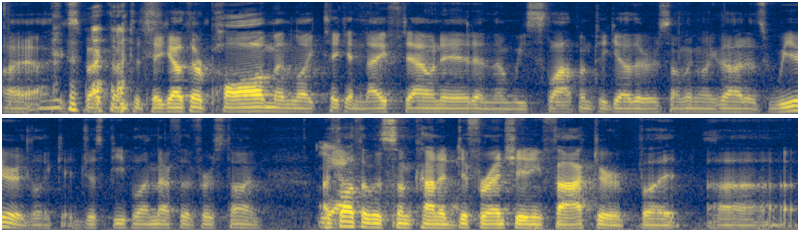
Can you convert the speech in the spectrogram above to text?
I, I expect them to take out their palm and like take a knife down it, and then we slap them together or something like that. It's weird. Like just people I met for the first time. I thought there was some kind of differentiating factor, but uh,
